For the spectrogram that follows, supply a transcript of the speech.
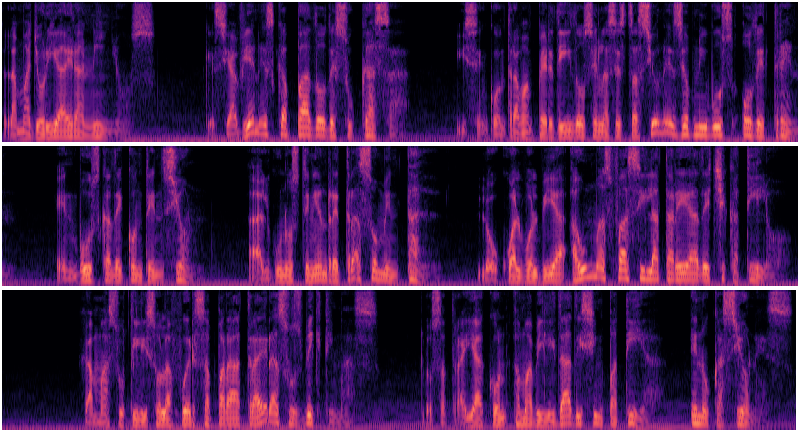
La mayoría eran niños que se habían escapado de su casa y se encontraban perdidos en las estaciones de ómnibus o de tren en busca de contención. Algunos tenían retraso mental, lo cual volvía aún más fácil la tarea de Chikatilo. Jamás utilizó la fuerza para atraer a sus víctimas. Los atraía con amabilidad y simpatía, en ocasiones.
